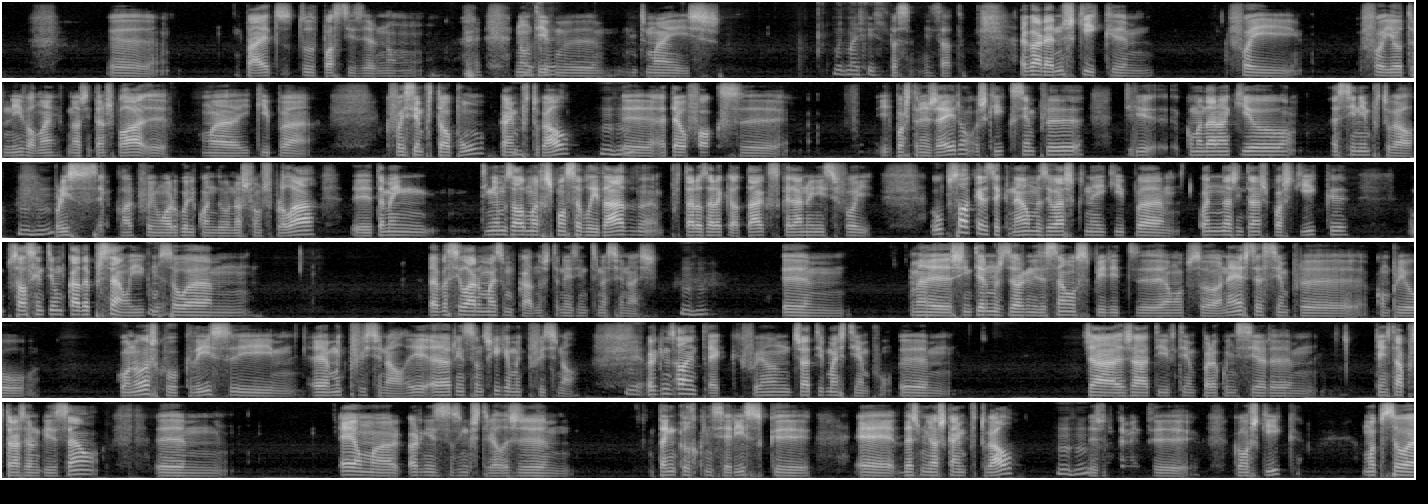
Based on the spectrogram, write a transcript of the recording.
Uh, pá, é tudo, posso dizer. Não, não okay. tive muito mais. Muito mais que isso. Exato. Agora, no Skik foi, foi outro nível, não é? Nós entramos para lá, eh, uma equipa que foi sempre top 1 cá em Portugal, uhum. uh, até o Fox ir para o estrangeiro, os Kicks sempre comandaram aqui o, a cena em Portugal. Uhum. Por isso, é claro que foi um orgulho quando nós fomos para lá. Também tínhamos alguma responsabilidade por estar a usar aquele tag, se calhar no início foi. O pessoal quer dizer que não, mas eu acho que na equipa, quando nós entramos para os Kick, o pessoal sentiu um bocado a pressão e começou yeah. a. A vacilar mais um bocado nos torneios internacionais. Uhum. Um, mas em termos de organização, o Spirit é uma pessoa honesta, sempre cumpriu connosco o que disse e é muito profissional. A organização do Skik é muito profissional. Yeah. A organização Alentec foi onde já tive mais tempo. Um, já, já tive tempo para conhecer um, quem está por trás da organização. Um, é uma organização 5 estrelas. Um, tenho que reconhecer isso, que é das melhores cá em Portugal, Uhum. juntamente com os Kik. Uma pessoa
